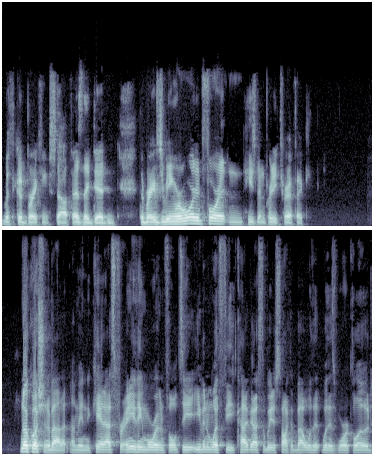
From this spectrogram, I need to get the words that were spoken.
with good breaking stuff, as they did, and the Braves are being rewarded for it, and he's been pretty terrific. No question about it. I mean, you can't ask for anything more than Folty, even with the caveats that we just talked about with it, with his workload.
